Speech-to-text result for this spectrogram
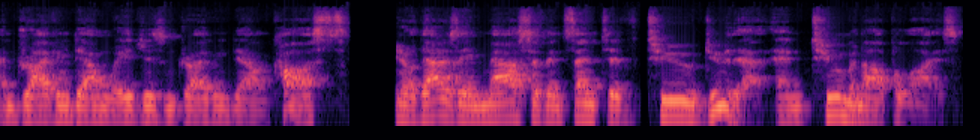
and driving down wages and driving down costs, you know, that is a massive incentive to do that and to monopolize.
